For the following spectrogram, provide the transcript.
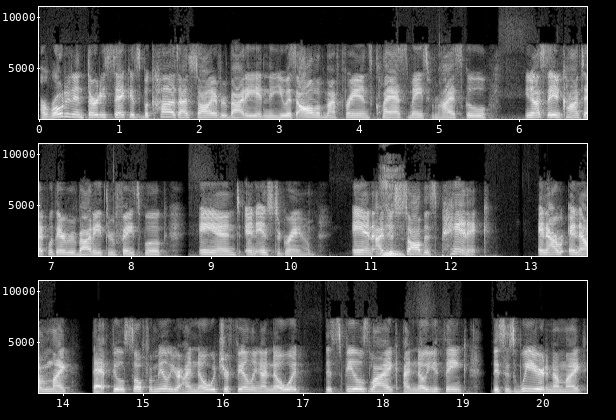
I wrote it in 30 seconds because I saw everybody in the US, all of my friends, classmates from high school. You know, I stay in contact with everybody through Facebook and and Instagram. And I just hmm. saw this panic and I and I'm like, that feels so familiar. I know what you're feeling. I know what this feels like. I know you think this is weird, and I'm like,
